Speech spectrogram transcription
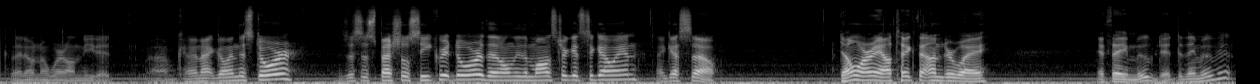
Because I don't know where I'll need it. Um, can I not go in this door? Is this a special secret door that only the monster gets to go in? I guess so. Don't worry, I'll take the underway. If they moved it. Did they move it?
